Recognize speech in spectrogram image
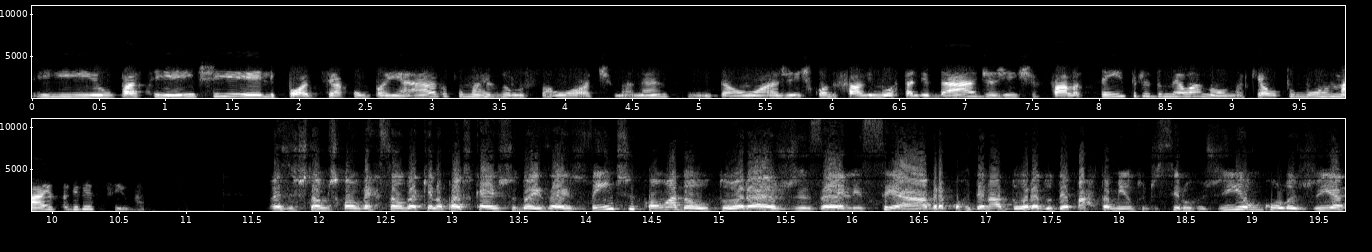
e o paciente ele pode ser acompanhado com uma resolução ótima, né? Então a gente quando fala em mortalidade a gente fala sempre do melanoma, que é o tumor mais agressivo. Nós estamos conversando aqui no podcast 2 às 20 com a doutora Gisele Seabra, coordenadora do Departamento de Cirurgia e Oncologia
